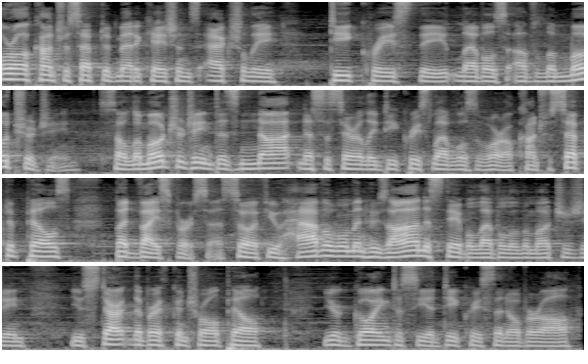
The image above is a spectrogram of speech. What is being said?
oral contraceptive medications actually decrease the levels of lamotrigine. So, lamotrigine does not necessarily decrease levels of oral contraceptive pills, but vice versa. So, if you have a woman who's on a stable level of lamotrigine, you start the birth control pill, you're going to see a decrease in overall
